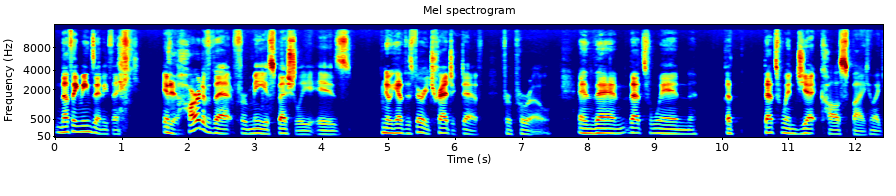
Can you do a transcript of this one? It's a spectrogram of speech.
nothing means anything. And Yeah. part of that for me, especially, is you know you have this very tragic death for Pierrot, and then that's when that that's when Jet calls Spike and like,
